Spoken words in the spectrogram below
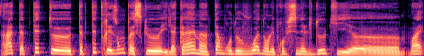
ah, t'as peut-être, t'as peut-être raison parce que il a quand même un timbre de voix dans les Professionnels 2 qui, ouais.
